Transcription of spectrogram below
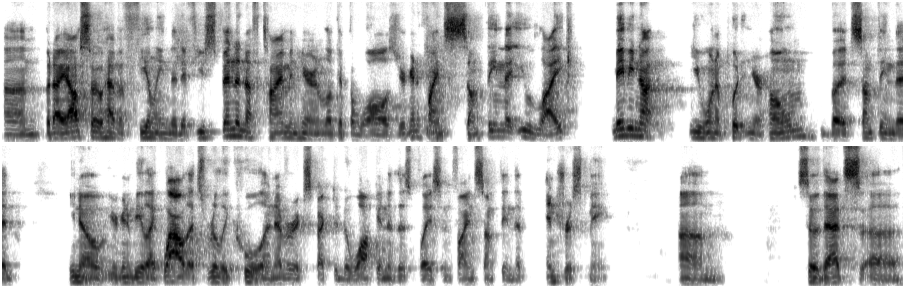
Um, but I also have a feeling that if you spend enough time in here and look at the walls, you're going to find something that you like. Maybe not you want to put in your home, but something that, you know, you're going to be like, wow, that's really cool. I never expected to walk into this place and find something that interests me. Um, so that's, uh,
